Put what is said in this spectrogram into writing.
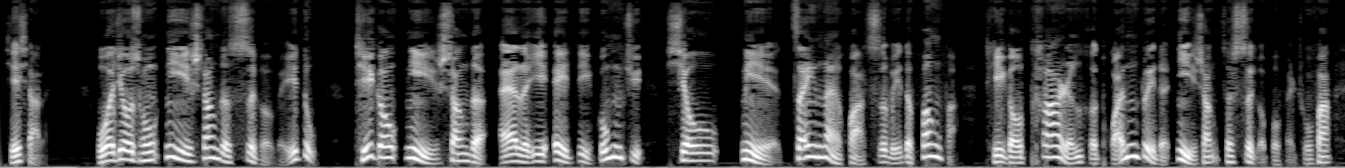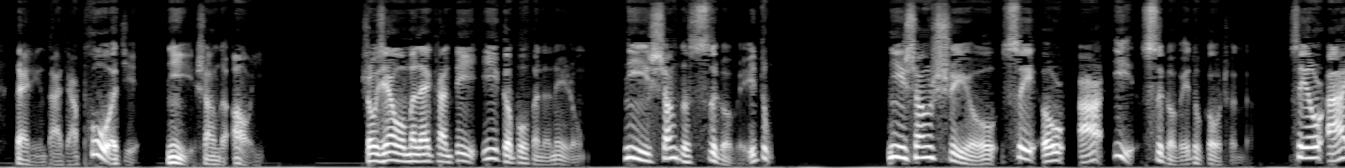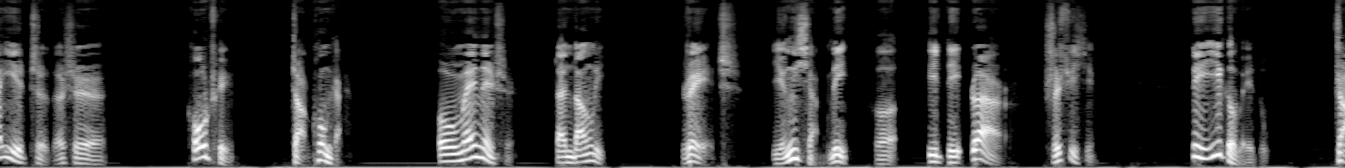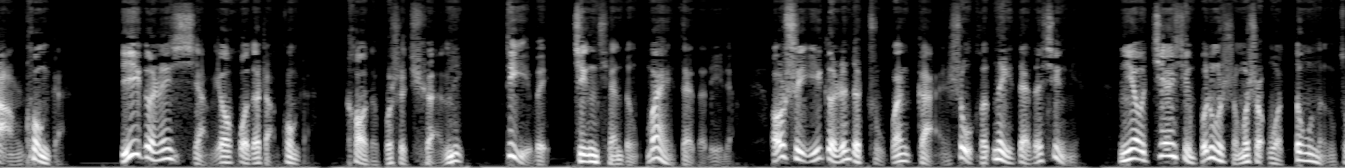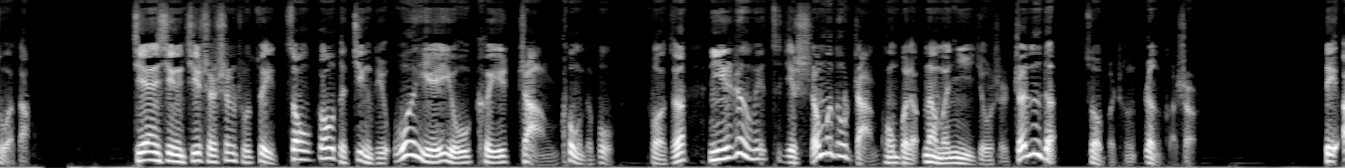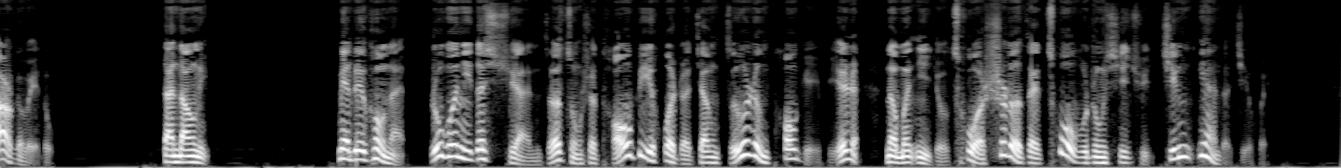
接下来我就从逆商的四个维度，提高逆商的 LEAD 工具，消灭灾难化思维的方法。提高他人和团队的逆商这四个部分出发，带领大家破解逆商的奥义。首先，我们来看第一个部分的内容：逆商的四个维度。逆商是由 C O R E 四个维度构成的。C O R E 指的是 control 掌控感，or manage 担当力，Reach 影响力和 E D R 持续性。第一个维度。掌控感，一个人想要获得掌控感，靠的不是权力、地位、金钱等外在的力量，而是一个人的主观感受和内在的信念。你要坚信，不论什么事我都能做到；坚信，即使身处最糟糕的境地，我也有可以掌控的部分。否则，你认为自己什么都掌控不了，那么你就是真的做不成任何事儿。第二个维度，担当力。面对困难，如果你的选择总是逃避或者将责任抛给别人，那么你就错失了在错误中吸取经验的机会。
